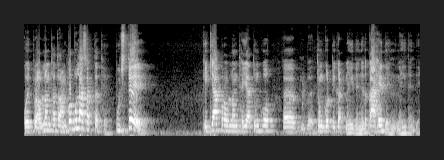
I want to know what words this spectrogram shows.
कोई प्रॉब्लम था तो हमको बुला सकते थे। पूछते कि क्या प्रॉब्लम था या तुमको तुमको टिकट नहीं देंगे तो काहे देंगे नहीं देंगे?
